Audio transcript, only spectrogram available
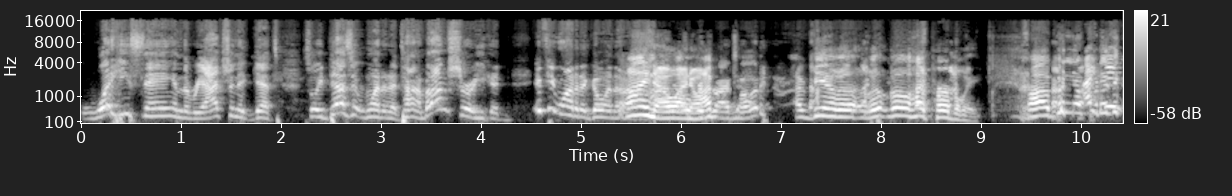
what he's saying and the reaction it gets. So he does it one at a time. But I'm sure he could, if he wanted to go in the I know, I know. I'm, mode. I'm being a little, little, little hyperbole. Uh, but no, I, think,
